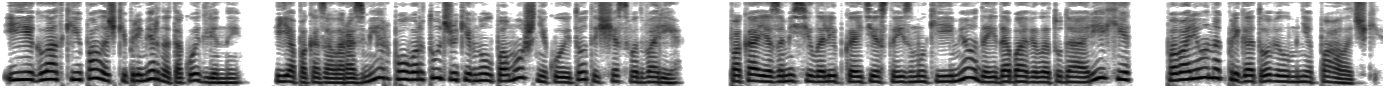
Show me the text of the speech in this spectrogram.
и гладкие палочки примерно такой длины». Я показала размер, повар тут же кивнул помощнику, и тот исчез во дворе. Пока я замесила липкое тесто из муки и меда и добавила туда орехи, поваренок приготовил мне палочки.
